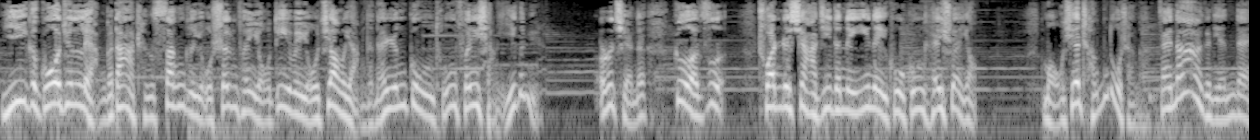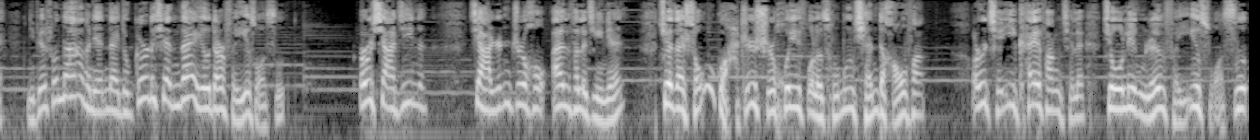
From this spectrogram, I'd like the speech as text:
一个国君，两个大臣，三个有身份、有地位、有教养的男人共同分享一个女人，而且呢，各自穿着夏姬的内衣内裤公开炫耀。某些程度上啊，在那个年代，你别说那个年代，就搁到现在有点匪夷所思。而夏姬呢，嫁人之后安分了几年，却在守寡之时恢复了从前的豪放，而且一开放起来就令人匪夷所思。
